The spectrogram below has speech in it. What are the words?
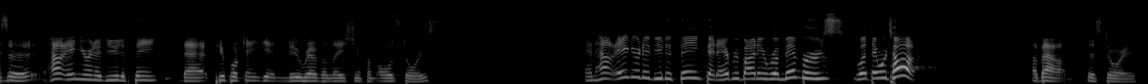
said, How ignorant of you to think that people can get new revelation from old stories. And how ignorant of you to think that everybody remembers what they were taught about this story.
